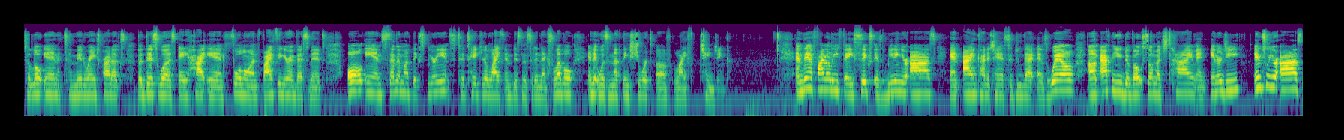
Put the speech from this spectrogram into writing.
to low end to mid range products, but this was a high end, full on five figure investment, all in seven month experience to take your life and business to the next level. And it was nothing short of life changing. And then finally, phase six is meeting your Oz. And I got a chance to do that as well. Um, after you devote so much time and energy into your Oz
